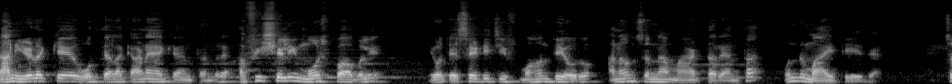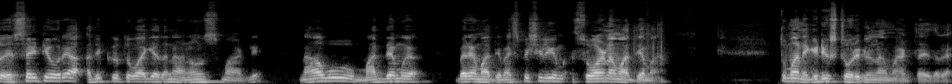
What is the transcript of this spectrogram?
ನಾನು ಹೇಳಕ್ಕೆ ಹೋಗ್ತಾ ಕಾರಣ ಯಾಕೆ ಅಂತಂದ್ರೆ ಅಫಿಷಿಯಲಿ ಮೋಸ್ಟ್ ಪ್ರಾಬಲಿ ಇವತ್ತು S I T chief Mohanty ಅವರು ಅನೌನ್ಸ್ ಅನ್ನ ಮಾಡ್ತಾರೆ ಅಂತ ಒಂದು ಮಾಹಿತಿ ಇದೆ. ಸೊ ಎಸ್ ಐ ಟಿ ಅವರೇ ಅಧಿಕೃತವಾಗಿ ಅದನ್ನು ಅನೌನ್ಸ್ ಮಾಡಲಿ. ನಾವು ಮಾಧ್ಯಮ, ಬೇರೆ ಮಾಧ್ಯಮ ಎಸ್ಪೆಷಲಿ ಸುವರ್ಣ ಮಾಧ್ಯಮ, ತುಂಬ ನೆಗೆಟಿವ್ ಸ್ಟೋರಿಗಳನ್ನ ಮಾಡ್ತಾ ಇದ್ದಾರೆ.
